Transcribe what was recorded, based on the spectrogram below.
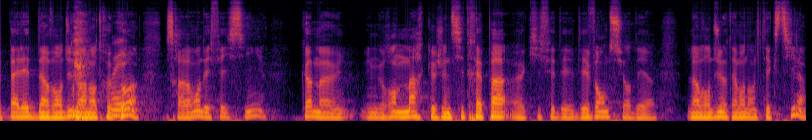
palettes d'invendus dans un entrepôt. Ce sera vraiment des facing, comme euh, une grande marque que je ne citerai pas euh, qui fait des, ventes sur des, euh, l'invendu, notamment dans le textile.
